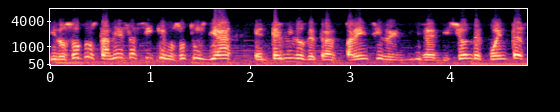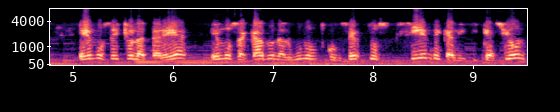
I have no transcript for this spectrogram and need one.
y nosotros también es así que nosotros ya en términos de transparencia y rendición de cuentas hemos hecho la tarea, hemos sacado en algunos conceptos 100 de calificación,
